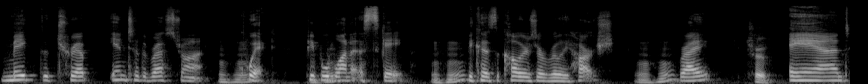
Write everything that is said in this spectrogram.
make the trip into the restaurant mm-hmm. quick. People mm-hmm. want to escape mm-hmm. because the colors are really harsh, mm-hmm. right? True. And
